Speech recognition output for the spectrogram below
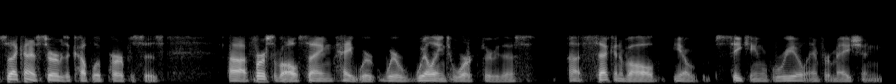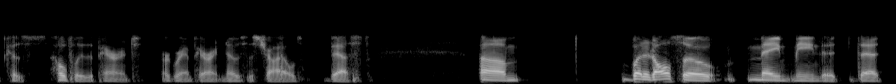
So that kind of serves a couple of purposes. Uh, first of all, saying, hey, we're we're willing to work through this. Uh, second of all, you know, seeking real information because hopefully the parent or grandparent knows this child best. Um, but it also may mean that that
